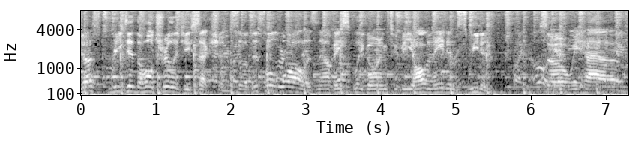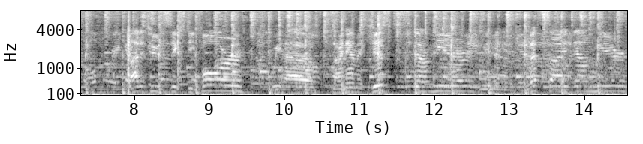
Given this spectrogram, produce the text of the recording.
just redid the whole trilogy section. So this whole wall is now basically going to be all made in Sweden. So we have Latitude 64, we have dynamic discs down here, we have Westside down here,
